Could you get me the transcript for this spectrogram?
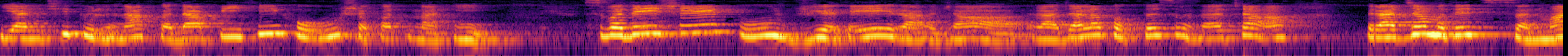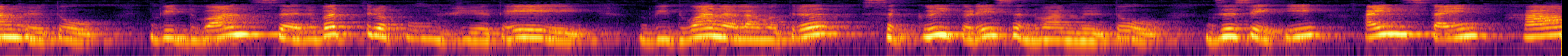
यांची तुलना कदापिही होऊ शकत नाही. स्वदेशे पूज्यते राजा. राजाला फक्त स्वतःच्या राज्यामध्येच सन्मान मिळतो. विद्वान सर्वत्र पूज्यते. विद्वानाला मात्र सगळीकडे सन्मान मिळतो. जसे की आईन्स्टाईन हा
